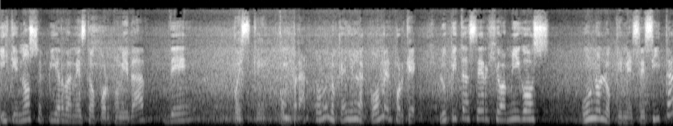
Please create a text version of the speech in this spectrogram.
y que no se pierdan esta oportunidad de pues que comprar todo lo que hay en la Comer, porque Lupita, Sergio, amigos, uno lo que necesita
